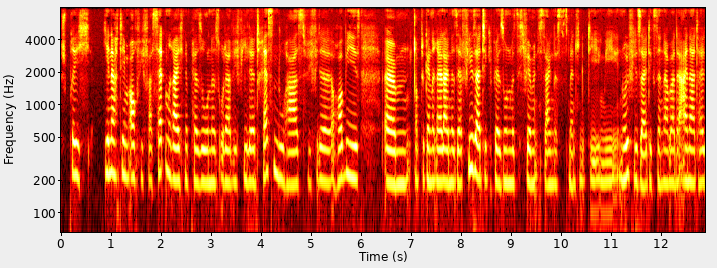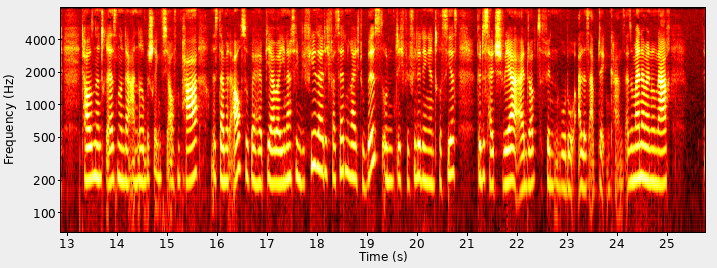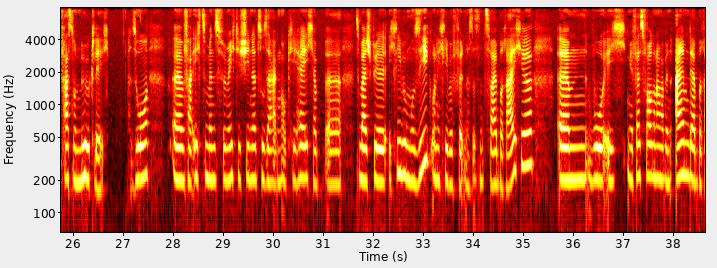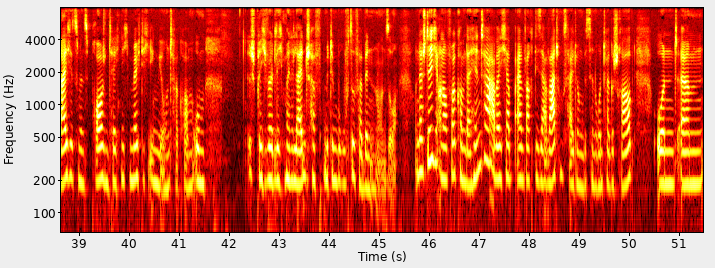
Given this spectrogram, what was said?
Sprich, je nachdem auch, wie facettenreich eine Person ist oder wie viele Interessen du hast, wie viele Hobbys, ähm, ob du generell eine sehr vielseitige Person bist. Ich will mir nicht sagen, dass es Menschen gibt, die irgendwie null vielseitig sind, aber der eine hat halt tausend Interessen und der andere beschränkt sich auf ein paar und ist damit auch super happy. Aber je nachdem, wie vielseitig, facettenreich du bist und dich für viele Dinge interessierst, wird es halt schwer, einen Job zu finden, wo du alles abdecken kannst. Also meiner Meinung nach fast unmöglich. So äh, fahre ich zumindest für mich die Schiene zu sagen, okay, hey, ich habe äh, zum Beispiel, ich liebe Musik und ich liebe Fitness. Das sind zwei Bereiche, ähm, wo ich mir fest vorgenommen habe, in einem der Bereiche, zumindest branchentechnisch, möchte ich irgendwie unterkommen, um sprichwörtlich meine Leidenschaft mit dem Beruf zu verbinden und so. Und da stehe ich auch noch vollkommen dahinter, aber ich habe einfach diese Erwartungshaltung ein bisschen runtergeschraubt und ähm,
